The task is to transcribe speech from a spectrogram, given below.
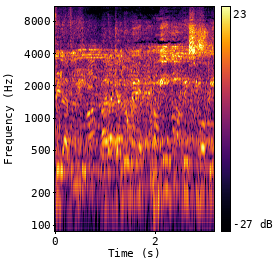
Φίλαθλοι, παρακαλούμε μην χρησιμοποιήσουμε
